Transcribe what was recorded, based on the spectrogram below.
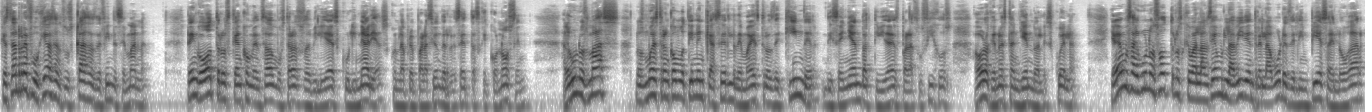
que están refugiados en sus casas de fin de semana tengo otros que han comenzado a mostrar sus habilidades culinarias con la preparación de recetas que conocen. Algunos más nos muestran cómo tienen que hacerle de maestros de kinder diseñando actividades para sus hijos ahora que no están yendo a la escuela. Y vemos algunos otros que balanceamos la vida entre labores de limpieza del hogar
